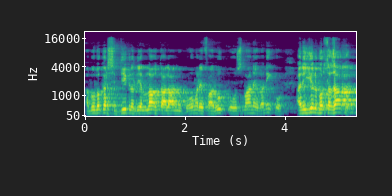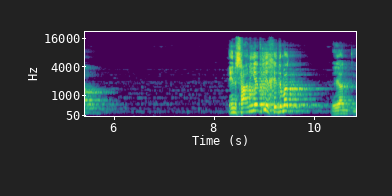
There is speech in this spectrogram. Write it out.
ابو بکر صدیق رضی اللہ تعالیٰ عنہ کو، عمر فاروق کو، عثمان غنی کو، علی المرتضیٰ کو۔ انسانیت کی خدمت بیان کی،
